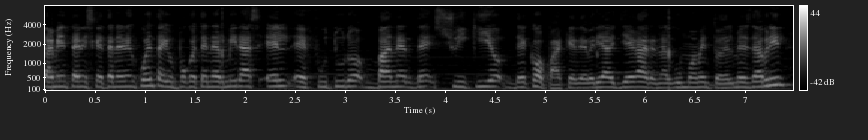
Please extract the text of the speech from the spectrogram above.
También tenéis que tener en cuenta y un poco tener miras el eh, futuro banner de Suikio de Copa, que debería llegar en algún momento del mes de abril.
